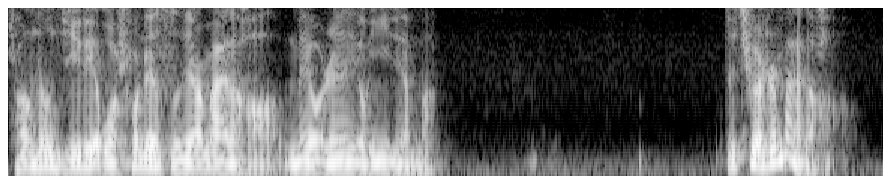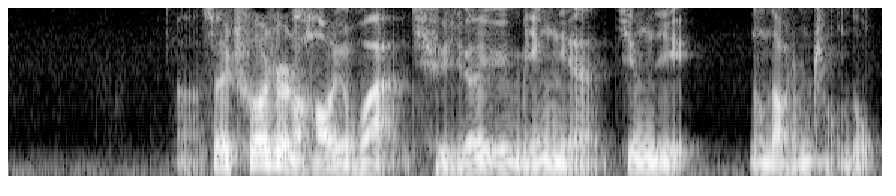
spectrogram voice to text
长城、吉利，我说这四家卖的好，没有人有意见吧？这确实卖的好啊，所以车市的好与坏取决于明年经济能到什么程度。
